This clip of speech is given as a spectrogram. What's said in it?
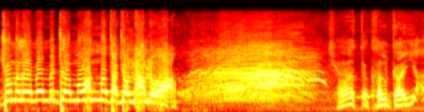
جملے میں مٹے محمد جو نالو آ چھا تک خلقائی آ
